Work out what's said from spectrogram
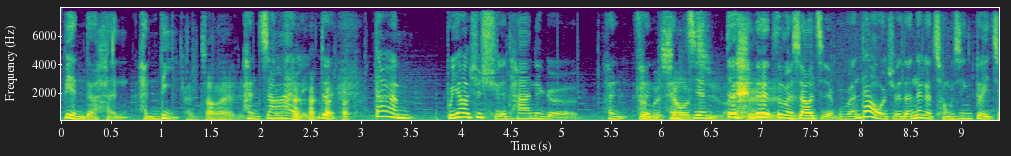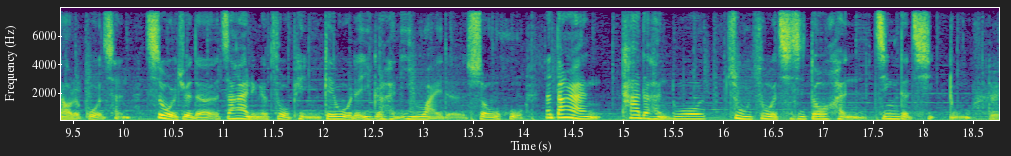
变得很很厉，很张爱玲，很张爱玲。对，当然不要去学他那个。很很很尖，对对，对，这么消极的部分。但我觉得那个重新对焦的过程，是我觉得张爱玲的作品给我的一个很意外的收获。那当然，他的很多著作其实都很经得起读。对，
